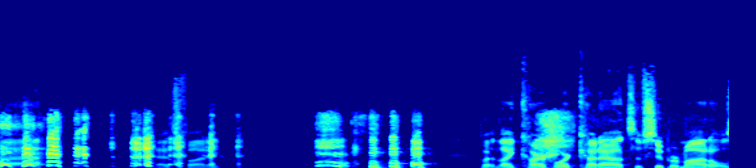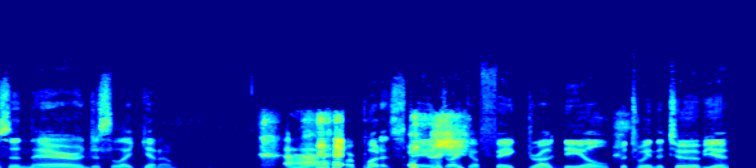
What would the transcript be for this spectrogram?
Ah, that's funny. Put like cardboard cutouts of supermodels in there, and just like you know, Uh, or put it stage like a fake drug deal between the two of you.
